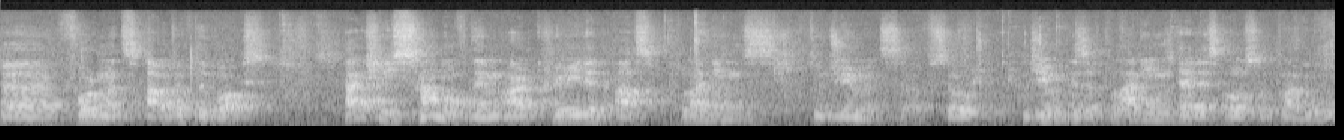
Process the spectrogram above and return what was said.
uh, formats out of the box Actually, some of them are created as plugins to Jim itself. So Jim is a plugin that is also pluggable.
